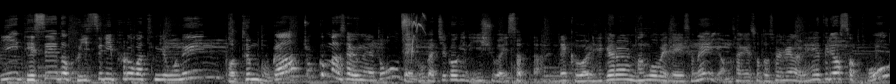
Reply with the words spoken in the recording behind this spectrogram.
이 DeathAdder V3 Pro 같은 경우는 버튼부가 조금만 사용해도 내부가 찌걱이는 이슈가 있었다. 근데 그걸 해결하는 방법에 대해서는 영상에서도 설명을 해드렸었고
